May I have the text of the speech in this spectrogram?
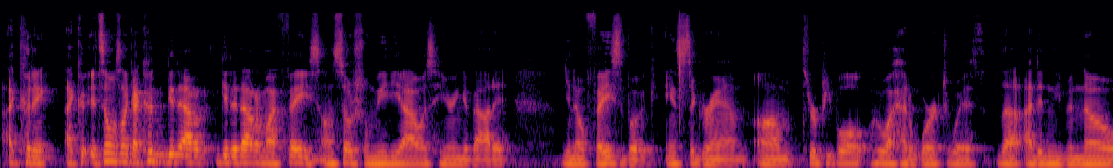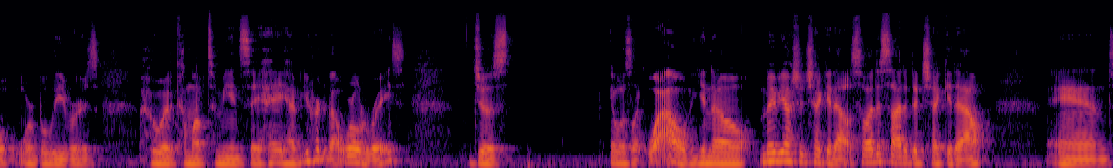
I couldn't. I could. It's almost like I couldn't get it out of get it out of my face on social media. I was hearing about it, you know, Facebook, Instagram, um, through people who I had worked with that I didn't even know were believers, who had come up to me and say, "Hey, have you heard about World Race?" Just it was like, wow, you know, maybe I should check it out. So I decided to check it out and,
